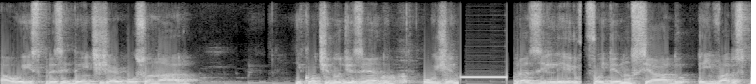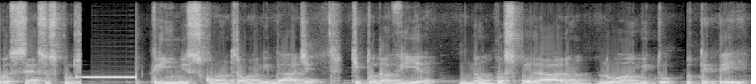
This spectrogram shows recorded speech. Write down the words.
ao ex-presidente Jair Bolsonaro. E continua dizendo, o genocídio brasileiro foi denunciado em vários processos por crimes contra a humanidade que, todavia, não prosperaram no âmbito do TPI.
